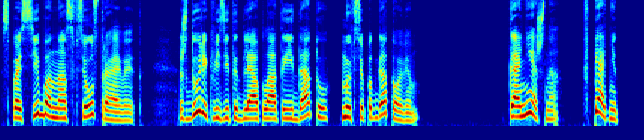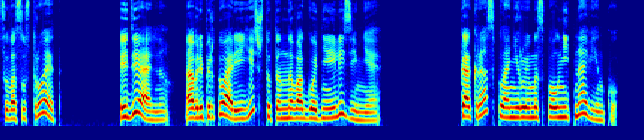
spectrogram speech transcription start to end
Спасибо, нас все устраивает. Жду реквизиты для оплаты и дату, мы все подготовим. Конечно. В пятницу вас устроит? Идеально. А в репертуаре есть что-то новогоднее или зимнее? Как раз планируем исполнить новинку.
